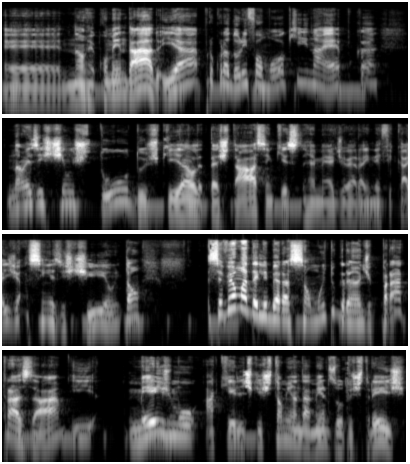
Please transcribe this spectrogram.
é, não recomendado, e a procuradora informou que na época não existiam estudos que testassem que esse remédio era ineficaz, já sim existiam. Então, você vê uma deliberação muito grande para atrasar e mesmo aqueles que estão em andamento, os outros três,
